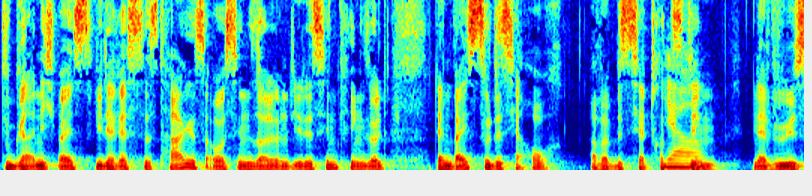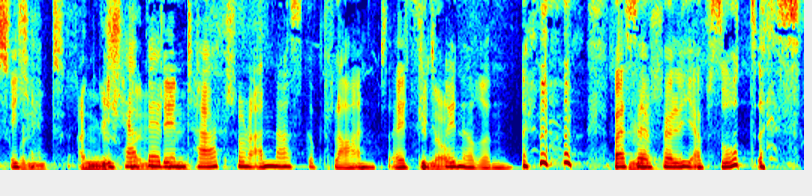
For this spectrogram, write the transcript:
du gar nicht weißt, wie der Rest des Tages aussehen soll und ihr das hinkriegen sollt, dann weißt du das ja auch, aber bist ja trotzdem nervös Ich, und ich angespannt. habe ja den Tag schon anders geplant als die Genau. Trainerin. Was ja. Ja. völlig absurd ist,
